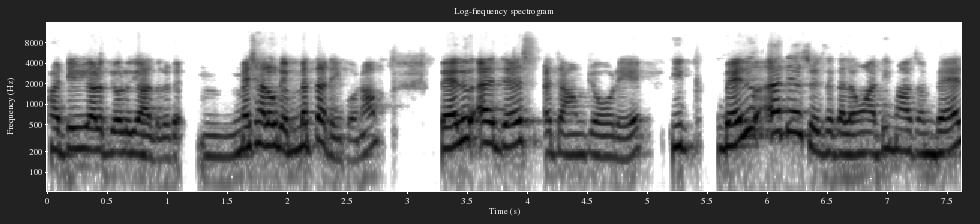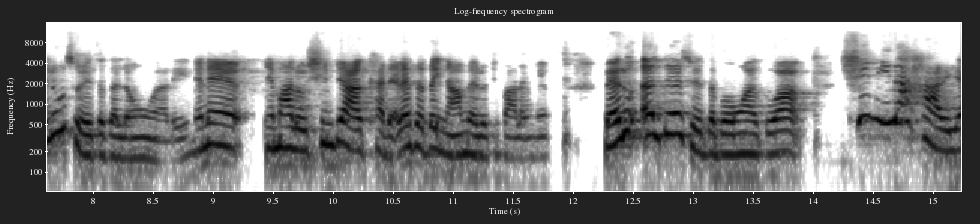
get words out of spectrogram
criteria လို့ပြောလို့ရတယ်လို့ measure လုပ်တဲ့ method တွေပေါ့နော် value added အကြောင်းပြောတယ်ဒီ value added ဆိုတဲ့စကားလုံးကဒီမှာဆို value ဆိုတဲ့စကားလုံးကလေနည်းနည်းမြန်မာလိုရှင်းပြခတ်တယ်အဲ့ဒါဆိုသိနားမလဲလို့ဖြစ်ပါလိမ့်မယ် value added ဆိုတဲ့သဘောကသူကရှိပြီးသားဟာတွေက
